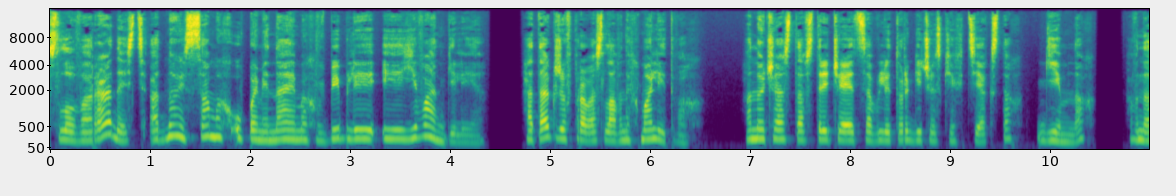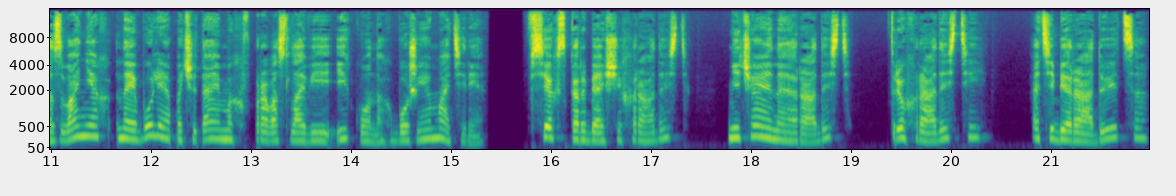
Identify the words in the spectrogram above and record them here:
Слово «радость» — одно из самых упоминаемых в Библии и Евангелии, а также в православных молитвах. Оно часто встречается в литургических текстах, гимнах, в названиях наиболее почитаемых в православии иконах Божьей Матери, всех скорбящих радость, нечаянная радость, трех радостей, о тебе радуется.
